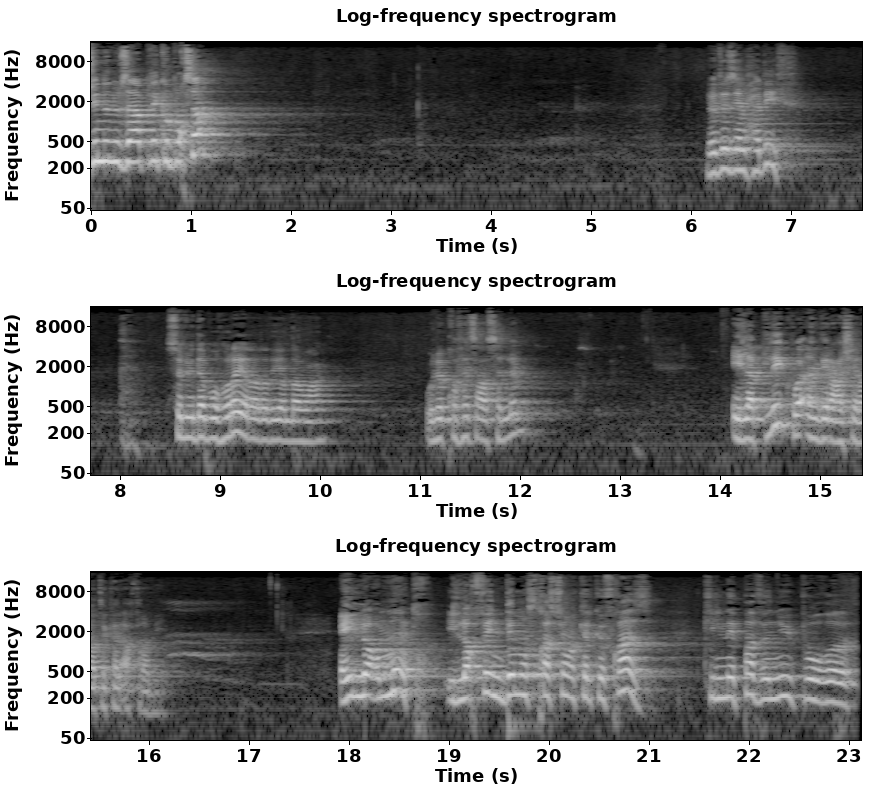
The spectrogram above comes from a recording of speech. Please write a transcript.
Tu ne nous as appelés que pour ça? Le deuxième hadith, celui d'Abu Huraira où le prophète sallam il appelait quoi et il leur montre, il leur fait une démonstration en quelques phrases qu'il n'est pas venu pour, euh,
